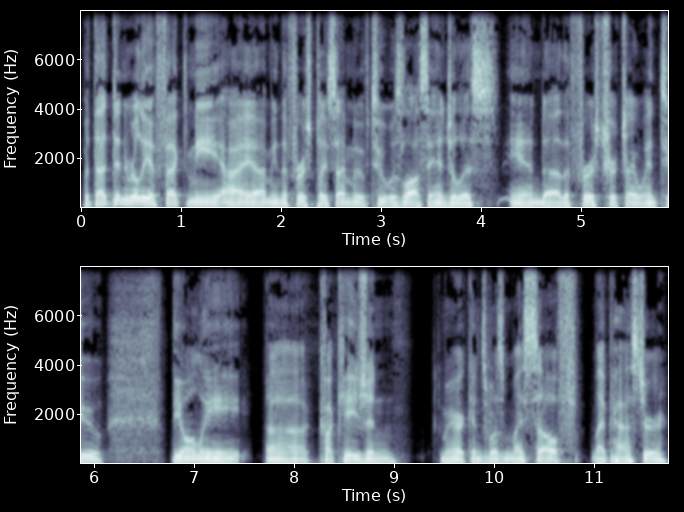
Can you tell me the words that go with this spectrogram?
But that didn't really affect me. I, I mean, the first place I moved to was Los Angeles, and uh, the first church I went to, the only uh, Caucasian Americans was myself, my pastor,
